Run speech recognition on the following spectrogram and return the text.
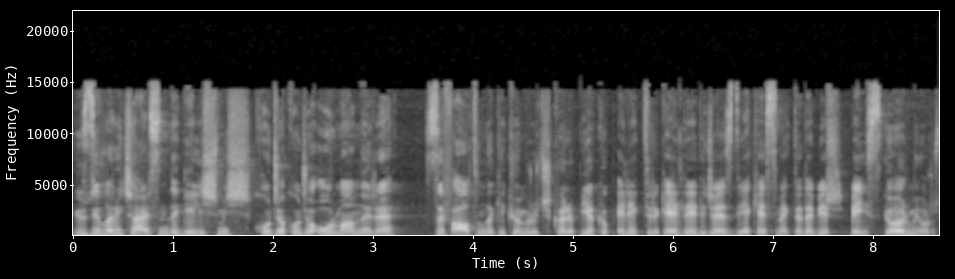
Yüzyıllar içerisinde gelişmiş koca koca ormanları sırf altındaki kömürü çıkarıp yakıp elektrik elde edeceğiz diye kesmekte de bir beis görmüyoruz.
